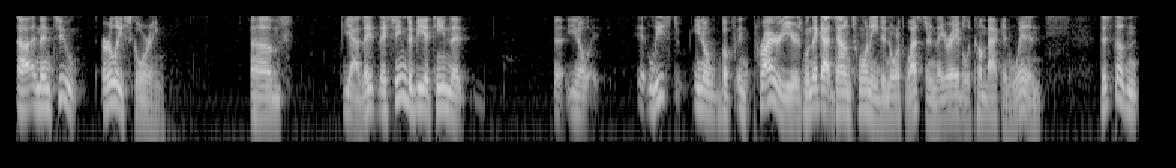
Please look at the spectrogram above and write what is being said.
Uh, and then two early scoring. Um, yeah, they they seem to be a team that, uh, you know, at least you know, in prior years when they got down twenty to Northwestern, they were able to come back and win. This doesn't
